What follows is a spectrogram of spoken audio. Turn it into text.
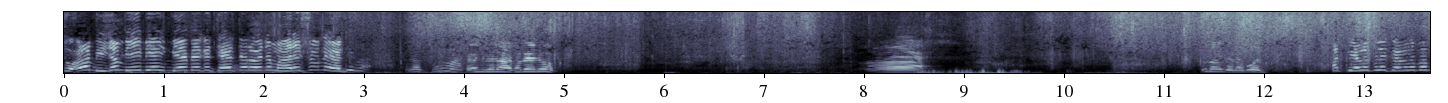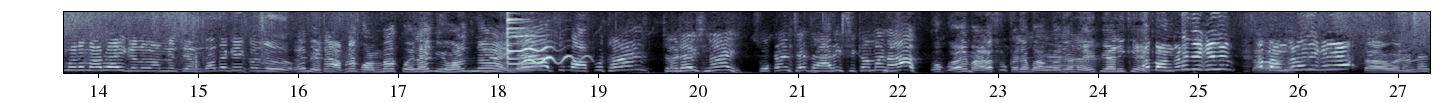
થોડા બીજા બે બે બે બે કે ચાર ચાર હોય તો મારે શું લે શું માથા બેટા આગળ બેજો. શું નહીં બેટા બોલ. આ પેલો પેલો જંગલ પર મને મારો આવી ગયેલો જેમ. દાદા કે હતો. એ બેટા આપણા ગામમાં કોઈ નહીં બીવાનું જ નહીં. તું બાપુ થાય ચડાઈશ નહીં. છોકરાને છે સારી શિખામણ આપ. ઓ ભાઈ મારા છોકરા બાંગડીઓ નહીં પ્યારી કે? આ બંગડા દેખાય છે? આ બંગડા દેખાય છે? તા વળી.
